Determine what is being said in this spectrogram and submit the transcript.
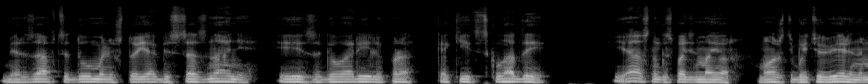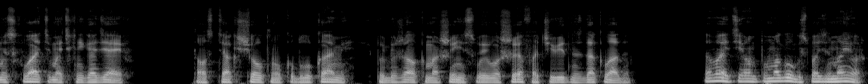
мерзавцы думали, что я без сознания, и заговорили про какие-то склады. Ясно, господин майор, можете быть уверены, мы схватим этих негодяев. Толстяк щелкнул каблуками и побежал к машине своего шефа, очевидно, с докладом. «Давайте я вам помогу, господин майор»,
